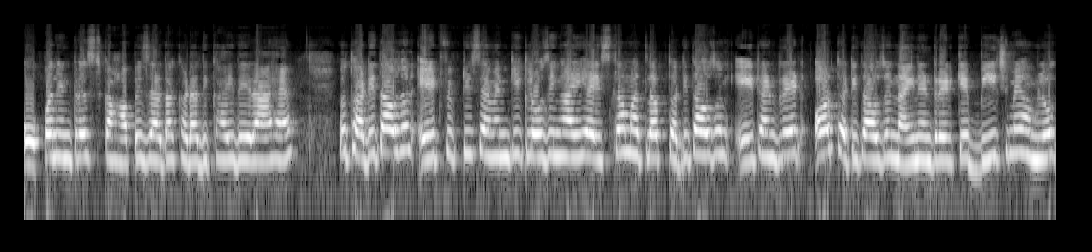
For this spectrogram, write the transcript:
ओपन इंटरेस्ट कहाँ पे ज़्यादा खड़ा दिखाई दे रहा है। तो 30,857 की क्लोजिंग आई है। इसका मतलब 30,800 और 30,900 के बीच में हम लोग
